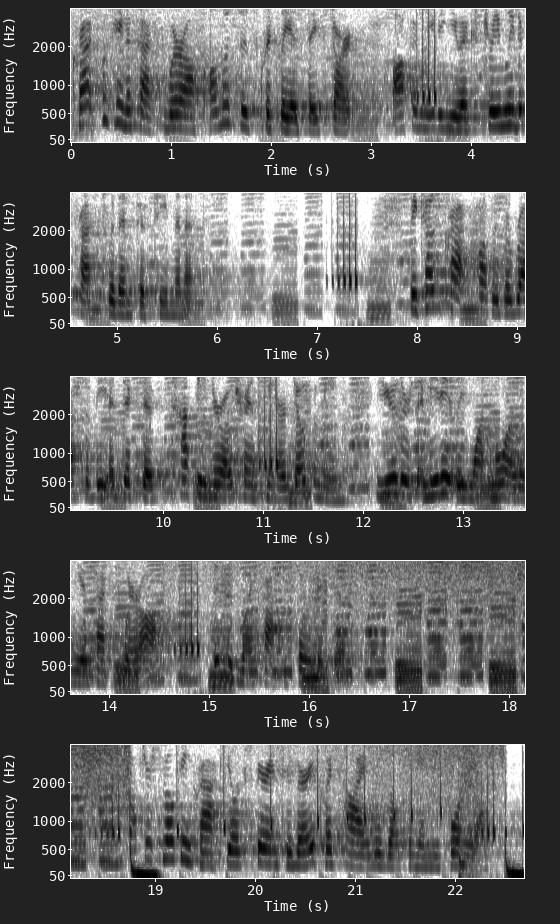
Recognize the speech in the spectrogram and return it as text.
Crack cocaine effects wear off almost as quickly as they start, often leaving you extremely depressed within 15 minutes. Because crack causes a rush of the addictive, happy neurotransmitter dopamine, users immediately want more when the effects wear off. This is why crack is so addictive. After smoking crack, you'll experience a very quick high resulting in euphoria.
